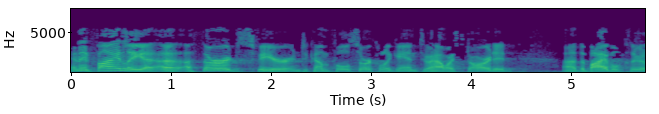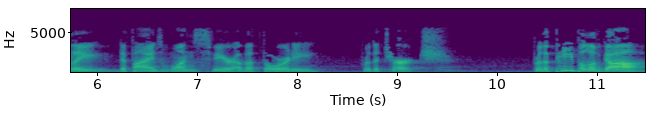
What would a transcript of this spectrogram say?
And then finally, a, a third sphere, and to come full circle again to how I started, uh, the Bible clearly defines one sphere of authority for the church, for the people of God.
